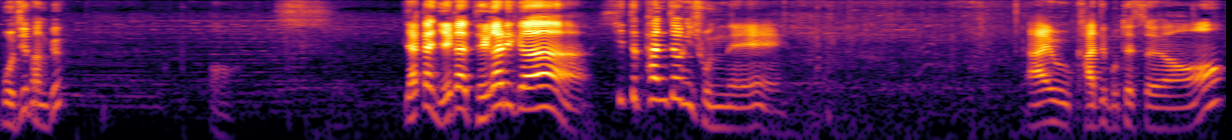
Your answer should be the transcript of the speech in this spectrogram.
뭐지 방금? 어. 약간 얘가 대가리가 히트 판정이 좋네. 아유 가드 못했어요.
